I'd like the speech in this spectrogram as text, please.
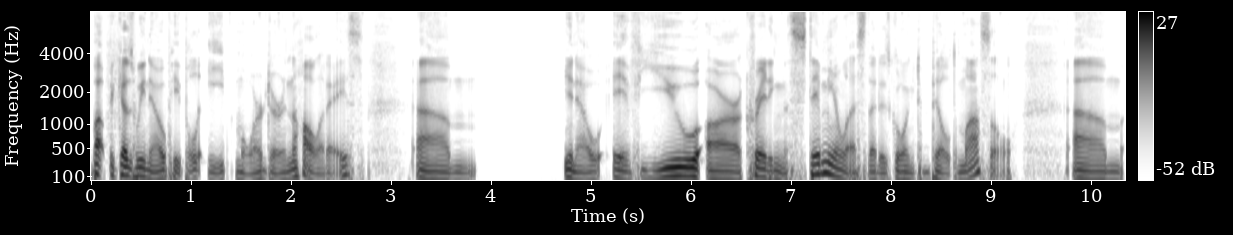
but because we know people eat more during the holidays. Um, you know, if you are creating the stimulus that is going to build muscle, um,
